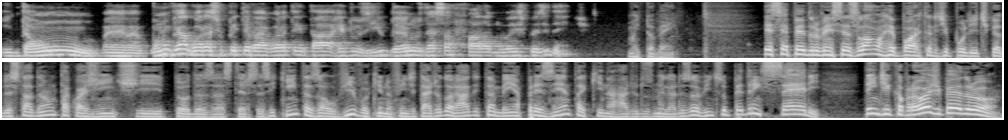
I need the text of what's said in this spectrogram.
Então, é, vamos ver agora se o PT vai agora tentar reduzir os danos dessa fala do ex-presidente. Muito bem. Esse é Pedro Venceslau, repórter de política do Estadão, está com a gente todas as terças e quintas, ao vivo aqui no Fim de Tarde Dourado, e também apresenta aqui na Rádio dos Melhores Ouvintes o Pedro em Série. Tem dica para hoje, Pedro?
